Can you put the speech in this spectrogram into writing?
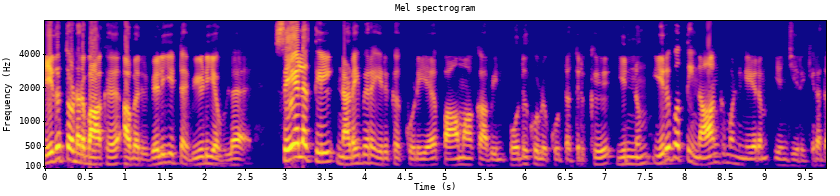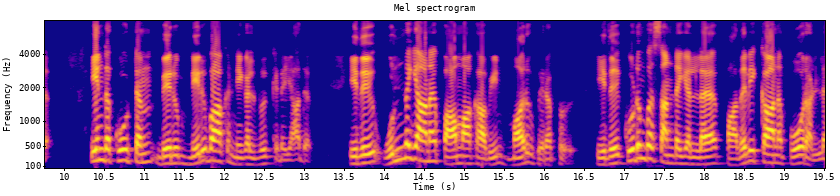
இது தொடர்பாக அவர் வெளியிட்ட வீடியோவுல சேலத்தில் நடைபெற இருக்கக்கூடிய பாமகவின் பொதுக்குழு கூட்டத்திற்கு இன்னும் இருபத்தி நான்கு மணி நேரம் எஞ்சியிருக்கிறது. இந்த கூட்டம் வெறும் நிர்வாக நிகழ்வு கிடையாது. இது உண்மையான பாமகவின் மறுபிறப்பு. இது குடும்ப சண்டை அல்ல பதவிக்கான போர் அல்ல.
